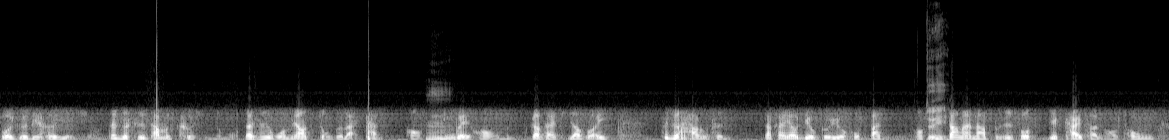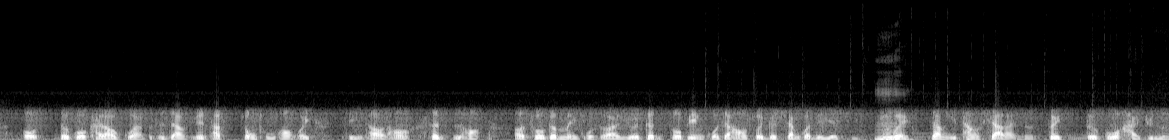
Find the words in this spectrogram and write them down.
做一个联合演习，这个是他们可行的模。但是我们要总的来看，哈，因为哈，我们刚才提到说，哎，这个航程大概要六个月或半年，哦，对，当然啦，不是说直接开船哦，从哦德国开到过来，不是这样，因为它中途哈会停靠，然后甚至哈，呃，除了跟美国之外，也会跟周边国家哈做一个相关的演习，因为这样一趟下来呢，对德国海军呢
